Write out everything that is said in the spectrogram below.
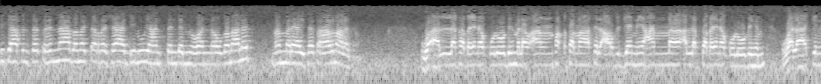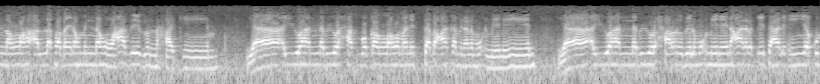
ድጋፍ እንሰጥህና በመጨረሻ ድሉ ያንተ እንደሚሆን ነው በማለት መመሪያ ይሰጣል ማለት ነው وألف بين قلوبهم لو أنفقت ما في الأرض جميعا ما ألفت بين قلوبهم ولكن الله ألف بينهم إنه عزيز حكيم يا أيها النبي حسبك الله من اتبعك من المؤمنين يا أيها النبي حرض المؤمنين على القتال إن يكن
